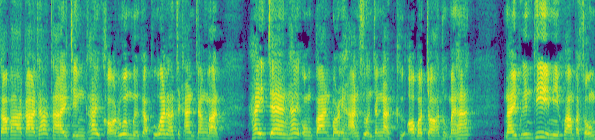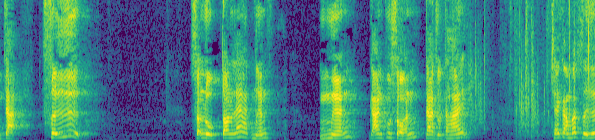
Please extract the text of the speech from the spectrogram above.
สภากาชาติไทยจึงให้ขอร่วมมือกับผู้ว่าราชการจังหวัด ให้แจ้งให้องค์การบริหารส่วนจังหวัด คืออบจถูกไหมฮะ ในพื้นที่มีความประสงค์จะซื้อ สรุปตอนแรกเหมือนเหมือนการกุศลแต่สุดท้าย ใช้คำว่าซื้อ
